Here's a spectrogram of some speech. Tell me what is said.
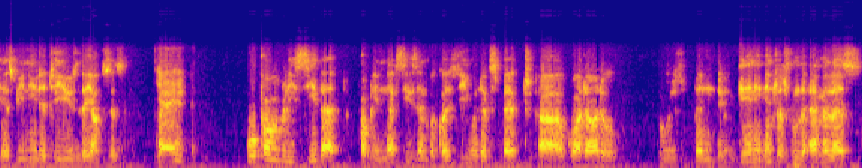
PSV needed to use the youngsters. Yeah, we'll probably see that probably next season because you would expect uh, Guardado, who's been gaining interest from the MLS,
